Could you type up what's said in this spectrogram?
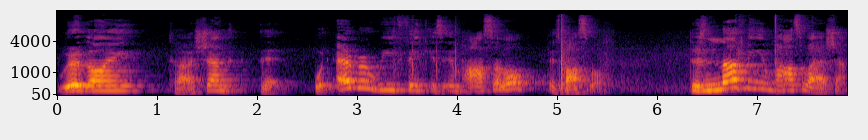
we're going to Hashem whatever we think is impossible it's possible. There's nothing impossible Hashem.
